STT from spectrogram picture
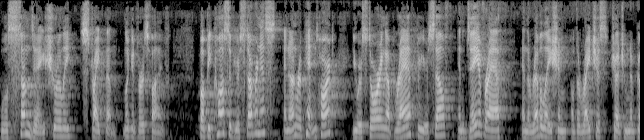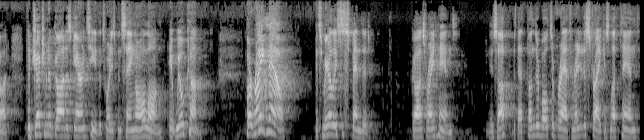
will someday surely strike them. Look at verse 5. But because of your stubbornness and unrepentant heart, you are storing up wrath for yourself in a day of wrath and the revelation of the righteous judgment of God. The judgment of God is guaranteed. That's what he's been saying all along. It will come. But right now, it's merely suspended. God's right hand is up with that thunderbolt of wrath ready to strike. His left hand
